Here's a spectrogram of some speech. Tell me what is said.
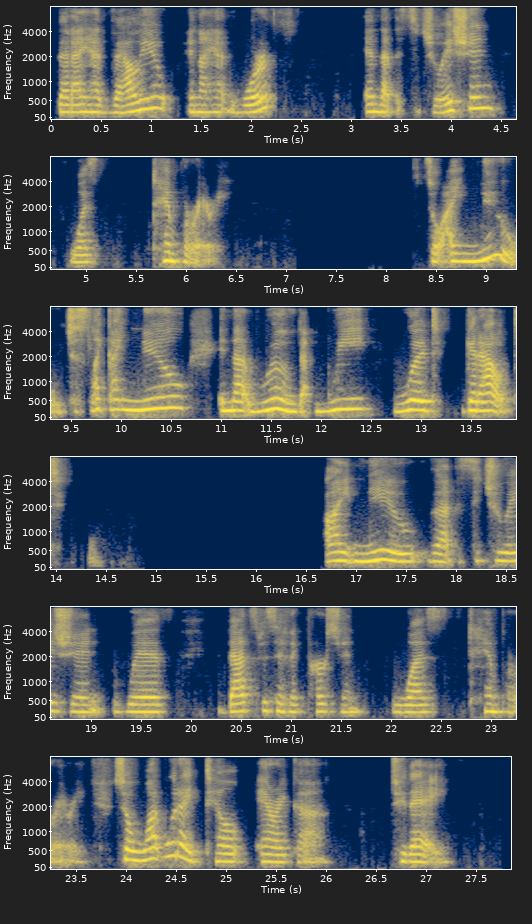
that I had value and I had worth and that the situation was temporary. So I knew, just like I knew in that room, that we would get out. I knew that the situation with that specific person was temporary. So, what would I tell Ericka today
